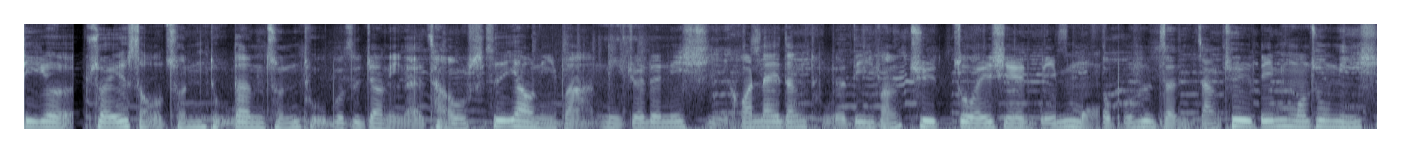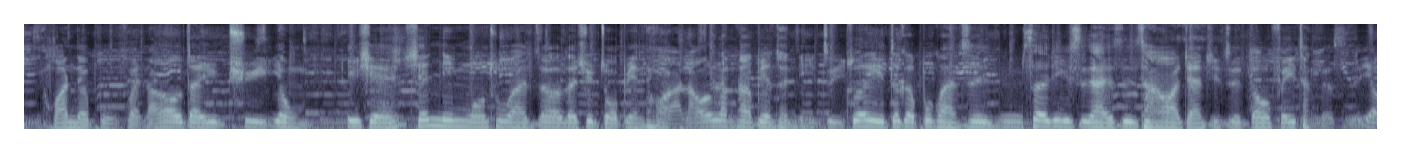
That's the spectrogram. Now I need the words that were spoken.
第二，随手存图，但存图不是叫你来抄袭，是要你把你觉得你喜欢那张图的地方去做一些临摹，而不是整张去临摹出你喜欢的部分，然后再去用一些先临摹出来之后再去做变化，然后让它变成你自己。所以这个不管是设计师还是插画家，其实都非常的实用。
